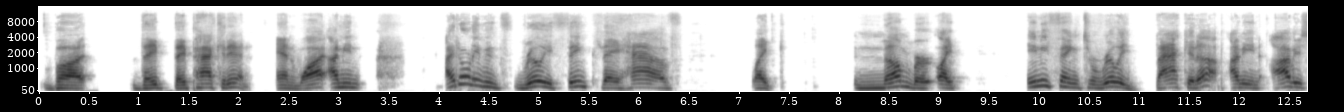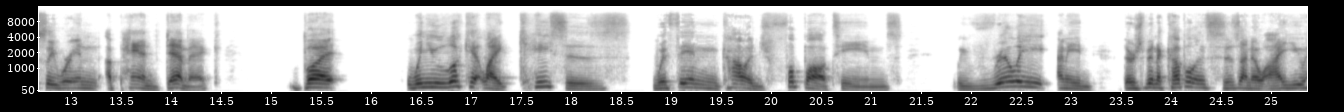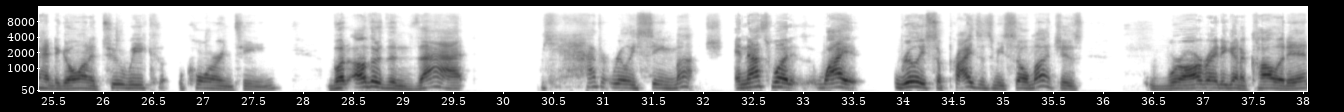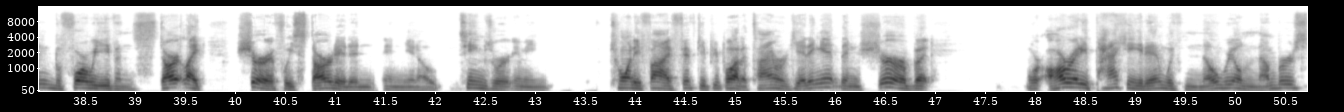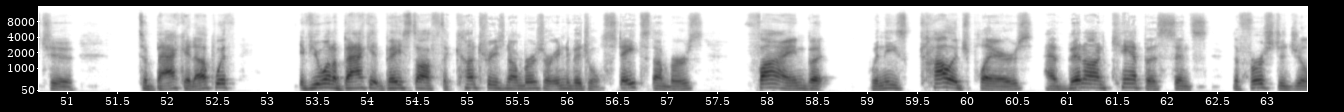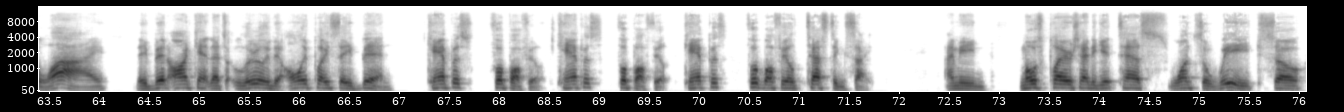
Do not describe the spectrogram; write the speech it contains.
but they they pack it in. And why? I mean, I don't even really think they have like number, like anything to really back it up. I mean, obviously, we're in a pandemic, but when you look at like cases within college football teams, we really, I mean, there's been a couple instances. I know IU had to go on a two week quarantine, but other than that, we haven't really seen much. And that's what why it really surprises me so much is we're already going to call it in before we even start. Like sure if we started and and you know teams were i mean 25 50 people at a time are getting it then sure but we're already packing it in with no real numbers to to back it up with. If you want to back it based off the country's numbers or individual states numbers fine but when these college players have been on campus since the 1st of july They've been on campus. That's literally the only place they've been. Campus, football field. Campus, football field. Campus, football field testing site. I mean, most players had to get tests once a week. So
